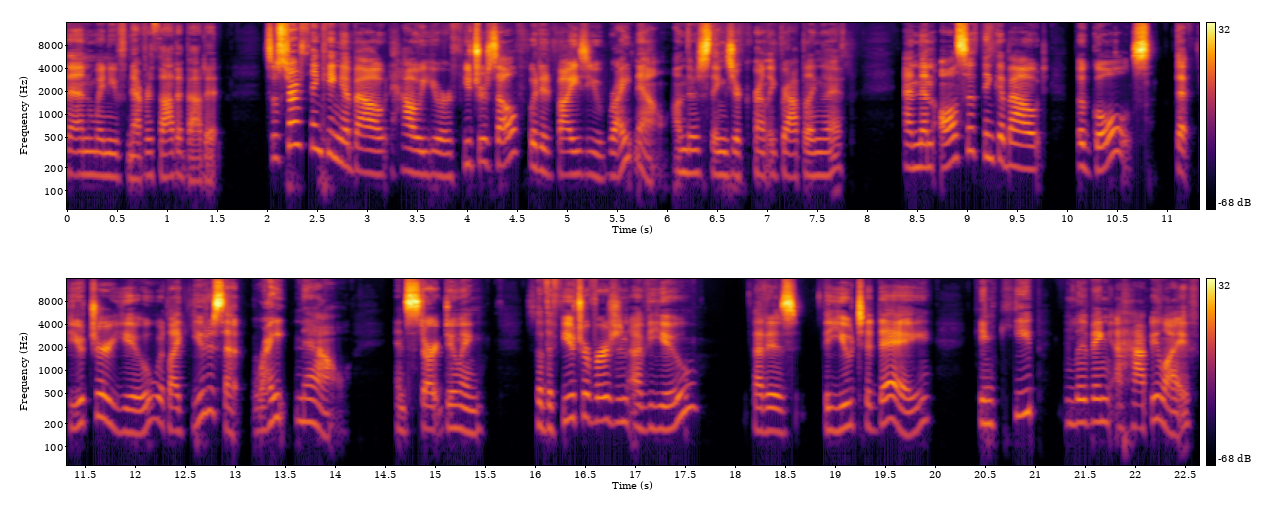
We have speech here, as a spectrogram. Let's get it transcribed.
than when you've never thought about it. So start thinking about how your future self would advise you right now on those things you're currently grappling with. And then also think about the goals that future you would like you to set right now and start doing. So the future version of you, that is the you today, can keep living a happy life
